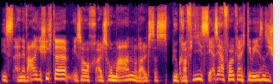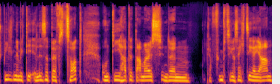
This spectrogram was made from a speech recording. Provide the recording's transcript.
ist eine wahre Geschichte, ist auch als Roman oder als das Biografie sehr, sehr erfolgreich gewesen. Sie spielt nämlich die Elizabeth Zott und die hatte damals in den glaube 50er, 60er Jahren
